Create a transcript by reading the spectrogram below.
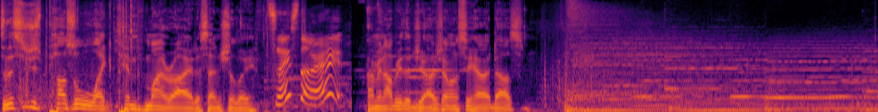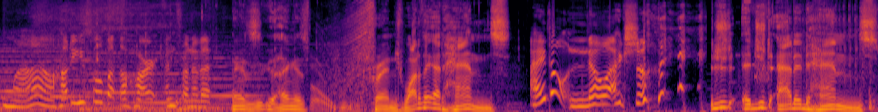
So this is just puzzle, like, pimp my ride, essentially. It's nice though, right? I mean, I'll be the judge. I want to see how it does. Wow. How do you feel about the heart in front of it? I think it's, I think it's cringe. Why do they add hands? I don't know, actually. It just, it just added hands.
